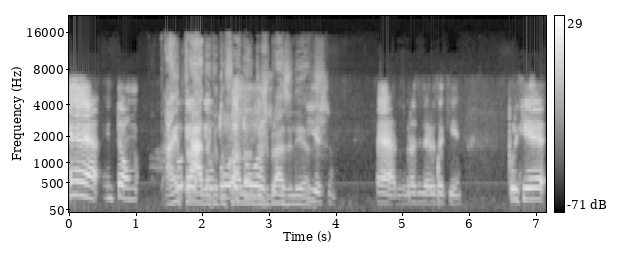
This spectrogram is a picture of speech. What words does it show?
É, então. A entrada eu, eu, eu que eu tô, falando dos brasileiros. Isso. É, dos brasileiros aqui. Porque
